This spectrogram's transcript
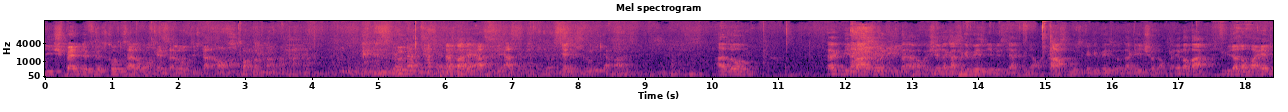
die Spende fürs Kunstsalonorchester lohnt sich dann auch. Das war der erste, die erste Geschichte. Und jetzt zu Jamal. Also, irgendwie war es so, ich bin da auf der Schildergasse gewesen, ihr wisst ja, ich bin ja auch Straßenmusiker gewesen und da gehe ich schon auch immer mal wieder nochmal hin.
